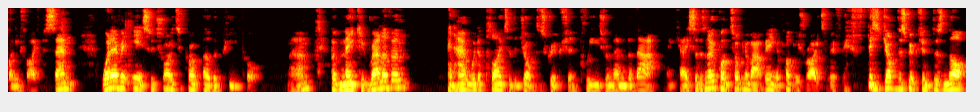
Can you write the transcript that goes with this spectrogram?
twenty five percent. Whatever it is, so try to quote other people, um, but make it relevant and how it would apply to the job description. Please remember that. Okay, so there's no point talking about being a published writer if, if this job description does not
